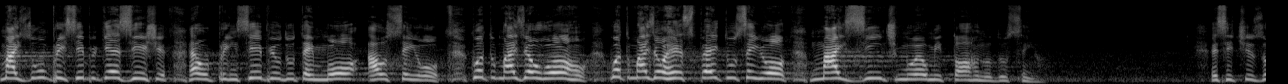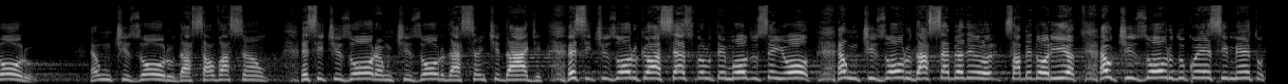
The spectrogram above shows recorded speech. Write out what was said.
mas um princípio que existe é o princípio do temor ao Senhor. Quanto mais eu honro, quanto mais eu respeito o Senhor, mais íntimo eu me torno do Senhor. Esse tesouro é um tesouro da salvação. Esse tesouro é um tesouro da santidade. Esse tesouro que eu acesso pelo temor do Senhor é um tesouro da sabedoria, é o tesouro do conhecimento.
